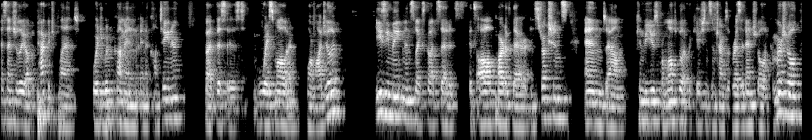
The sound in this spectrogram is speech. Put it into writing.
essentially, of a package plant, which would come in in a container, but this is way smaller, more modular easy maintenance, like Scott said, it's it's all part of their instructions and um, can be used for multiple applications in terms of residential and commercial,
